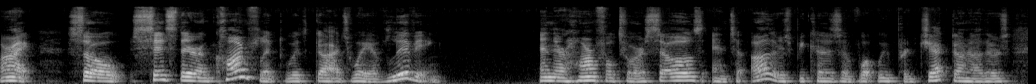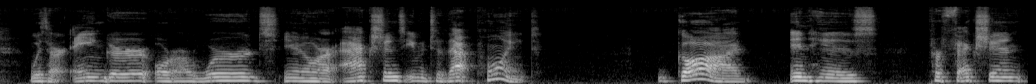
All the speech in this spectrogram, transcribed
All right. So, since they're in conflict with God's way of living, and they're harmful to ourselves and to others because of what we project on others with our anger or our words, you know, our actions, even to that point, God, in His perfection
